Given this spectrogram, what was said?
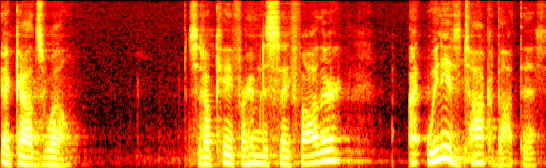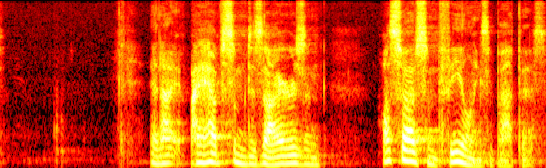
at God's will? Is it okay for him to say, Father, I, we need to talk about this? And I, I have some desires and also have some feelings about this.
